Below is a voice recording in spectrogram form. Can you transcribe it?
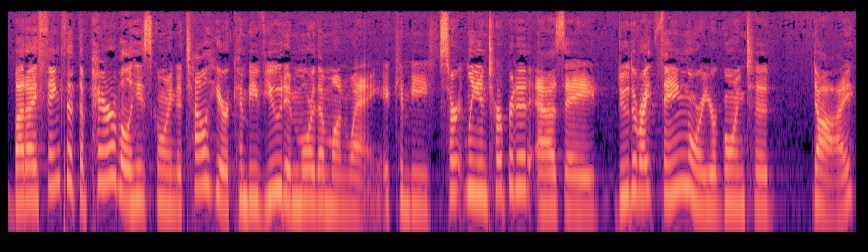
But I think that the parable he's going to tell here can be viewed in more than one way. It can be certainly interpreted as a do the right thing or you're going to die,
